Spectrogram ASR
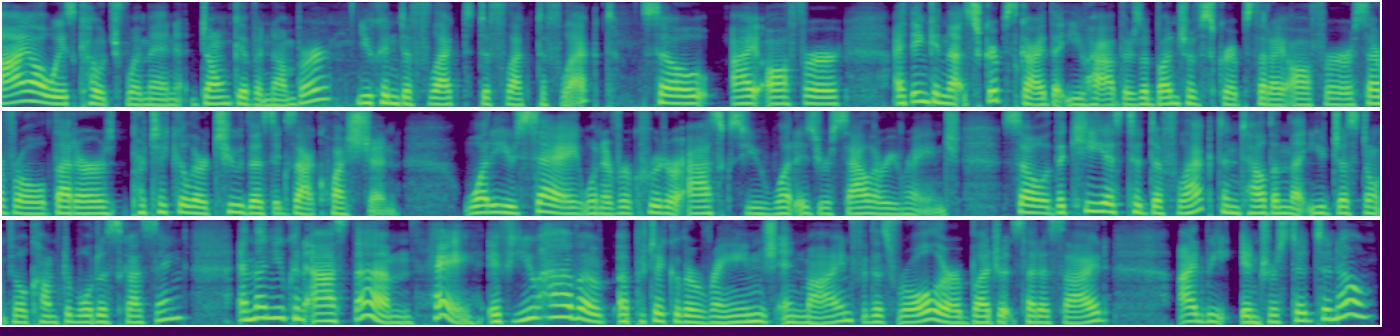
I always coach women don't give a number. You can deflect, deflect, deflect. So I offer, I think in that scripts guide that you have, there's a bunch of scripts that I offer, several that are particular to this exact question. What do you say when a recruiter asks you, What is your salary range? So the key is to deflect and tell them that you just don't feel comfortable discussing. And then you can ask them, Hey, if you have a, a particular range in mind for this role or a budget set aside, I'd be interested to know.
